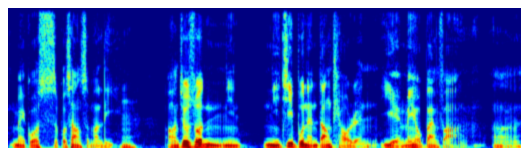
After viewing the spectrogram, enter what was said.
美国使不上什么力，嗯，啊，就是说你你既不能当调人，也没有办法，呃，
